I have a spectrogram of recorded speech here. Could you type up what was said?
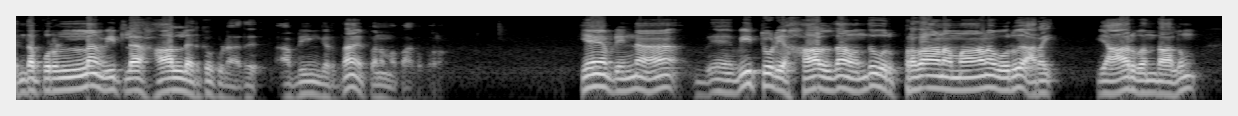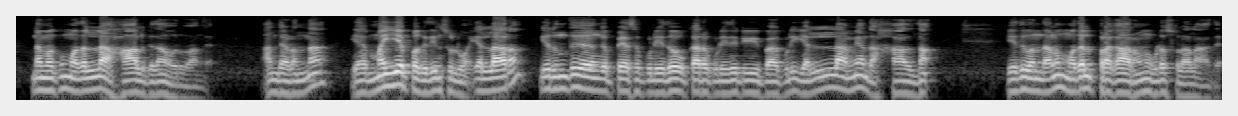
எந்த பொருள்லாம் வீட்டில் ஹாலில் இருக்கக்கூடாது அப்படிங்கிறது தான் இப்போ நம்ம பார்க்க போகிறோம் ஏன் அப்படின்னா வீட்டுடைய ஹால் தான் வந்து ஒரு பிரதானமான ஒரு அறை. யார் வந்தாலும் நமக்கு முதல்ல ஹாலுக்கு தான் வருவாங்க. அந்த இடம்தான் மைய மையப்பகுதின்னு சொல்லுவோம். எல்லாரும் இருந்து அங்கே பேசக்கூடியதோ உட்காரக்கூடியதோ டிவி பார்க்கக்கூடிய எல்லாமே அந்த ஹால் தான். எது வந்தாலும் முதல் பிரகாரம்னு கூட சொல்லலாம் அது.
